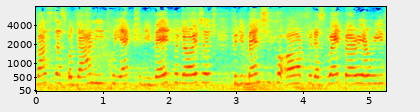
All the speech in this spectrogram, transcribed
was das Odani-Projekt für die Welt bedeutet, für die Menschen vor Ort, für das Great Barrier Reef,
